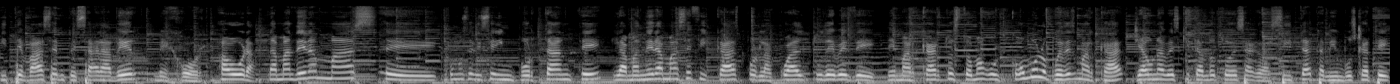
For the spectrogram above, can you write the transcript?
y te vas a empezar a ver mejor. Ahora, la manera más, eh, ¿cómo se dice? Importante, la manera más eficaz por la cual tú debes de, de marcar tu estómago y cómo lo puedes marcar ya una vez quitando toda esa grasita, también búscate,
